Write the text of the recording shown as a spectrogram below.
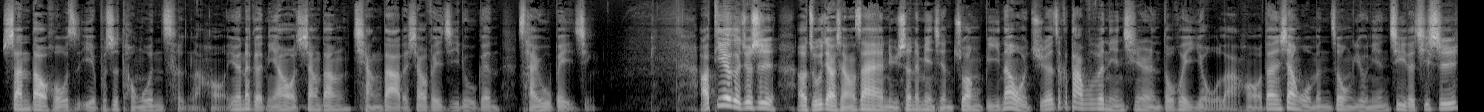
山道猴子也不是同温层了哈，因为那个你要有相当强大的消费记录跟财务背景。好，第二个就是呃，主角想要在女生的面前装逼，那我觉得这个大部分年轻人都会有啦哈。但像我们这种有年纪的，其实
